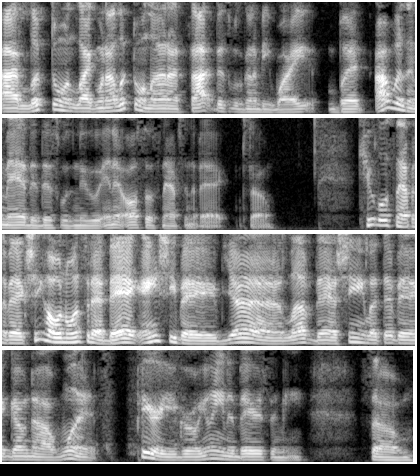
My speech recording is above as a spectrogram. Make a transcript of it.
I looked on, like, when I looked online, I thought this was going to be white, but I wasn't mad that this was new, and it also snaps in the back, so. Cute little snap in the bag. She holding on to that bag, ain't she, babe? Yeah, love that. She ain't let that bag go not once. Period, girl. You ain't embarrassing me. So,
